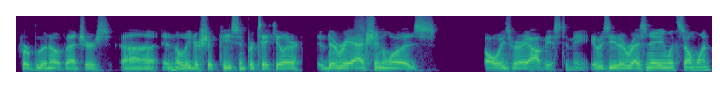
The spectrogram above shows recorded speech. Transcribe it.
for Blue Note Ventures uh, in the leadership piece in particular, the reaction was always very obvious to me. It was either resonating with someone,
